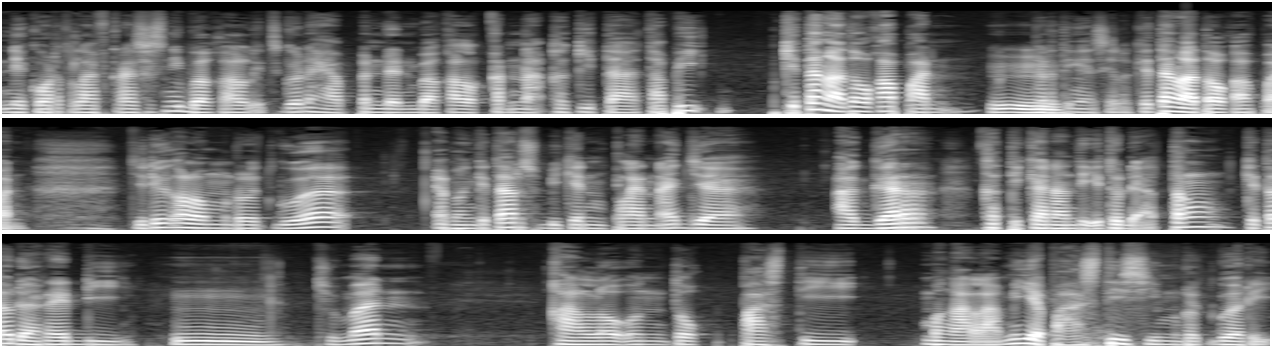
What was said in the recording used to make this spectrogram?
nih quarter life crisis nih bakal it's gonna happen dan bakal kena ke kita. Tapi kita nggak tahu kapan. Mm-mm. ngerti gak sih lo? Kita nggak tahu kapan. Jadi kalau menurut gue emang kita harus bikin plan aja agar ketika nanti itu datang kita udah ready Hmm. cuman kalau untuk pasti mengalami ya pasti sih menurut gue ri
